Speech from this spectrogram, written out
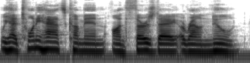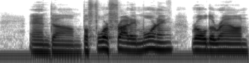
we had 20 hats come in on Thursday around noon. And um, before Friday morning rolled around,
